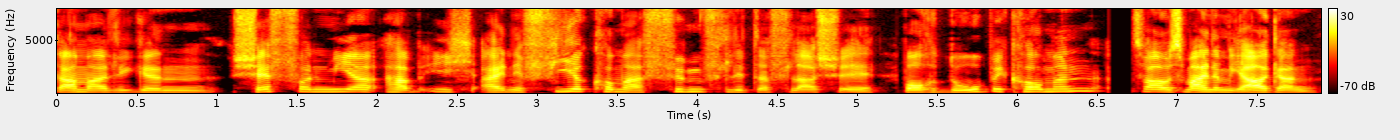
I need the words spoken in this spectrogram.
damaligen Chef von mir, habe ich eine 4,5 Liter Flasche Bordeaux bekommen. Zwar aus meinem Jahrgang,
